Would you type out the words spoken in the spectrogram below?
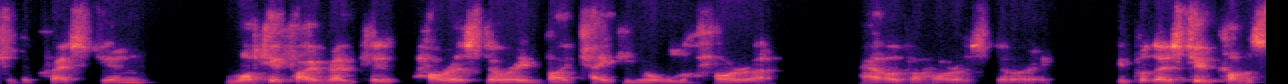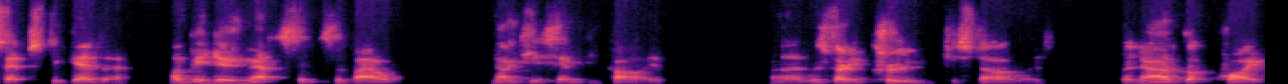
to the question, what if I wrote a horror story by taking all the horror out of a horror story? You put those two concepts together. I've been doing that since about 1975. Uh, it was very crude to start with, but now I've got quite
